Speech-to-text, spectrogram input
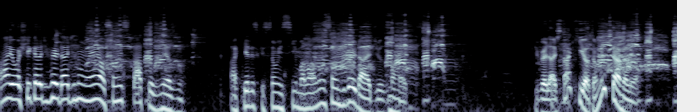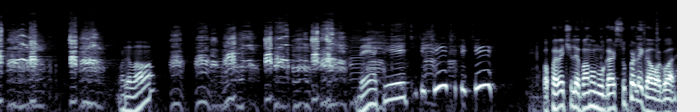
Ah, eu achei que era de verdade, não é, ó, são estátuas mesmo. Aqueles que estão em cima lá não são de verdade, os marrecos. De verdade tá aqui, ó, estão gritando ali, ó. Olha lá, ó. Vem aqui. Papai vai te levar num lugar super legal agora.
